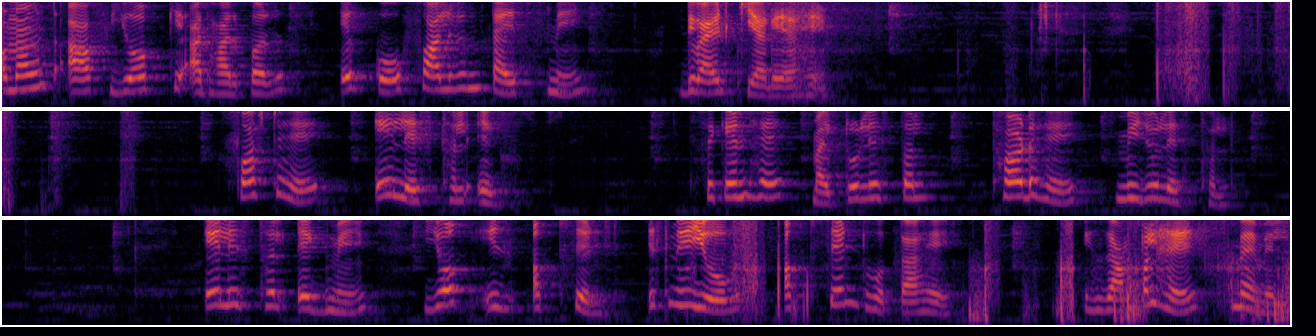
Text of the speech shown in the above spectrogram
अमाउंट ऑफ़ योग के आधार पर एग को फॉलोइंग टाइप्स में डिवाइड किया गया है। फ़र्स्ट है ए लेस्थल एग, सेकेंड है माइक्रोलेस्थल, थर्ड है मिजोलेस्थल। ए लेस्थल एग में योग इज़ अपसेंट इसमें योग अपसेंट होता है। एग्ज़ाम्पल है मैमिल।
